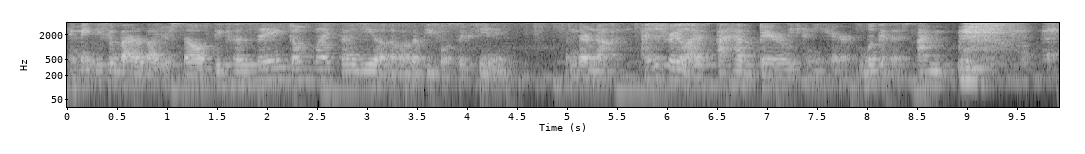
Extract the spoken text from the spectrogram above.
and make you feel bad about yourself because they don't like the idea of other people succeeding and they're not. I just realized I have barely any hair. Look at this. I'm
